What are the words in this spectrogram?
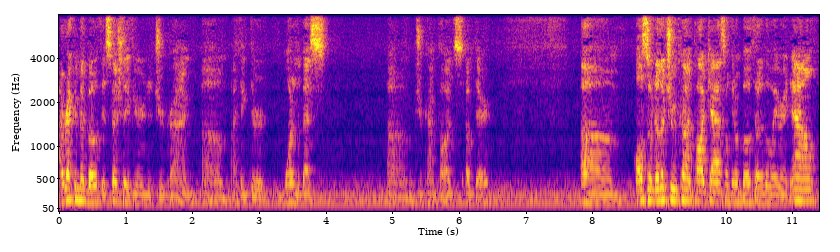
I recommend both, especially if you're into true crime. Um, I think they're one of the best True Crime Pods out there. Um, also, another True Crime podcast. I'll get them both out of the way right now.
